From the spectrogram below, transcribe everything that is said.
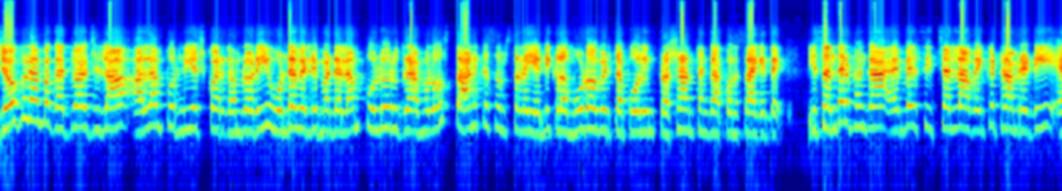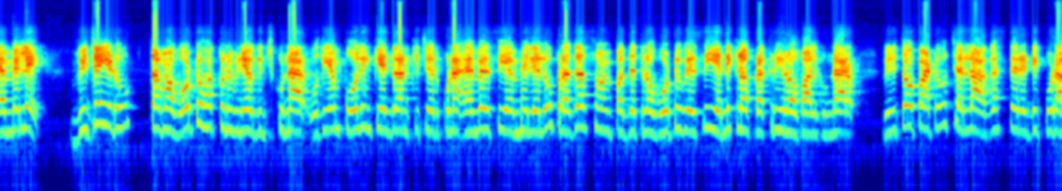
జోగులాంబ గద్వాల్ జిల్లా అల్లంపూర్ నియోజకవర్గంలోని ఉండవెల్లి మండలం పుల్లూరు గ్రామంలో స్థానిక సంస్థల ఎన్నికల మూడో విడత పోలింగ్ ప్రశాంతంగా కొనసాగింది. ఈ సందర్భంగా ఎమ్మెల్సీ చల్లా వెంకట్రామరెడ్డి ఎమ్మెల్యే విజయుడు తమ ఓటు హక్కును వినియోగించుకున్నారు. ఉదయం పోలింగ్ కేంద్రానికి చేరుకున్న ఎమ్మెల్సీ ఎమ్మెల్యేలు ప్రజాస్వామ్య పద్ధతిలో ఓటు వేసి ఎన్నికల ప్రక్రియలో పాల్గొన్నారు. వీరితో పాటు చెల్లా అగస్త్యరెడ్డి కూడా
